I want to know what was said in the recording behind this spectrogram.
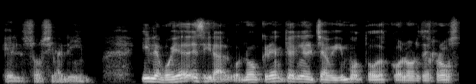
el socialismo. Y les voy a decir algo, no crean que en el chavismo todo es color de rosa.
